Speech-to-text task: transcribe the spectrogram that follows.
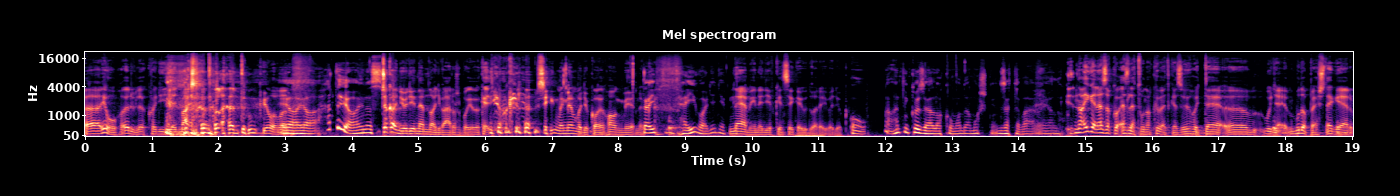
Uh, jó, örülök, hogy így egymásra találtunk, jól van. Ja, ja, hát ja, én azt... Csak annyi, hogy én nem nagyvárosból jövök, ennyi a különbség, meg nem vagyok olyan hangmérnök. Te itt helyi vagy egyébként? Nem, én egyébként székelyudvarai vagyok. Ó, na hát én közel lakom oda most, én Zetevárra lakom. Na igen, ez, akkor, ez lett volna a következő, hogy te ö, ugye Budapest, Eger,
